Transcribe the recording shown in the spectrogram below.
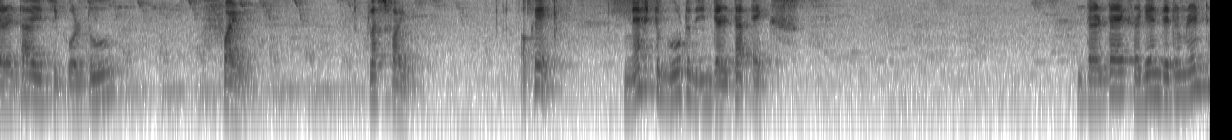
delta is equal to 5 plus 5 okay. Next go to the delta x. Delta x again determinant.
